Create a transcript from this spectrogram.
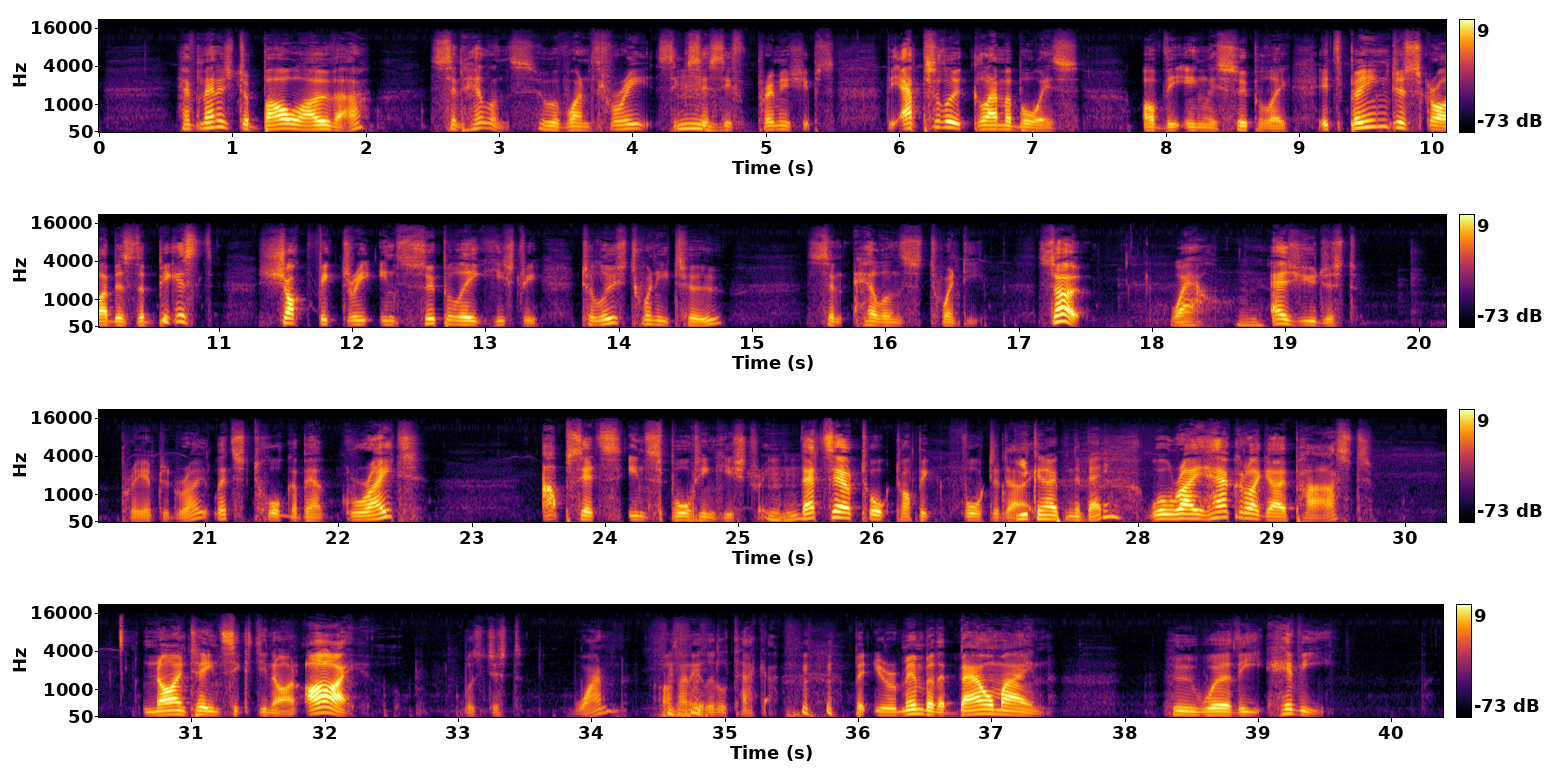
have managed to bowl over St Helens, who have won three mm. successive premierships. The absolute glamour boys of the English Super League. It's being described as the biggest shock victory in Super League history. Toulouse 22, St Helens 20. So, Wow. as you just preempted, Ray, let's talk about great upsets in sporting history. Mm-hmm. That's our talk topic for today. You can open the batting. Well, Ray, how could I go past 1969? I was just one. I was only a little tacker. But you remember the Balmain, who were the heavy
